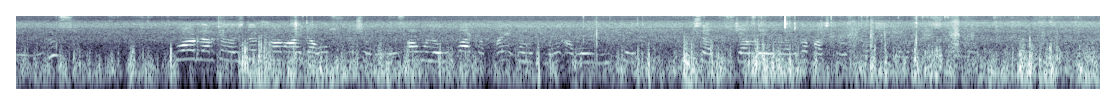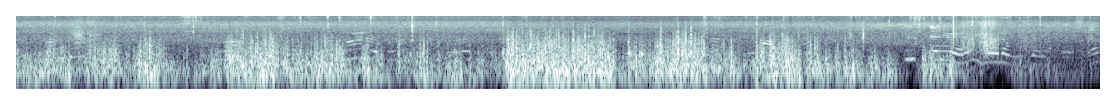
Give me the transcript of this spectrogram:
deniyoruz. Bu arada arkadaşlar şu an hala 35 aboneyiz. Abone olup like atmayı unutmayın. Abone yükseltip canlı yayınlara da başlamak başlayalım. İlk deniyorum. Böyle vuracağım arkadaşlar.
